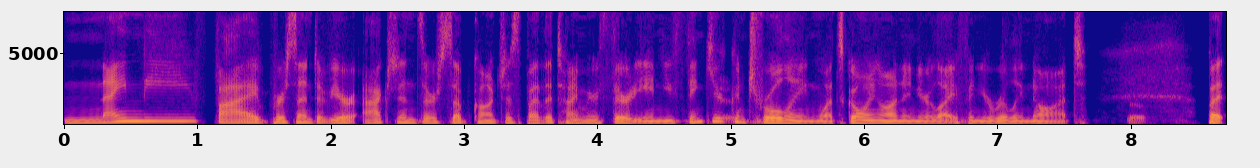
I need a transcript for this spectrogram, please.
95% of your actions are subconscious by the time you're 30 and you think you're Yeah. controlling what's going on in your life and you're really not. No. but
